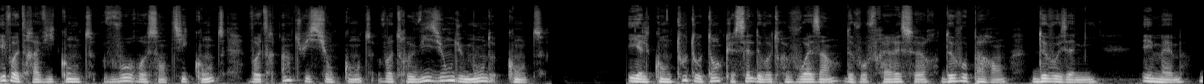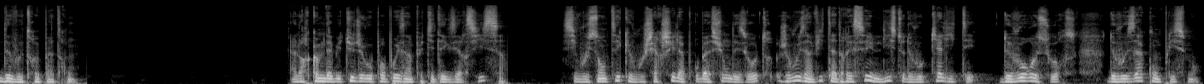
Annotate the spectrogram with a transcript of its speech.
et votre avis compte, vos ressentis comptent, votre intuition compte, votre vision du monde compte. Et elle compte tout autant que celle de votre voisin, de vos frères et sœurs, de vos parents, de vos amis, et même de votre patron. Alors comme d'habitude, je vous propose un petit exercice. Si vous sentez que vous cherchez l'approbation des autres, je vous invite à dresser une liste de vos qualités, de vos ressources, de vos accomplissements,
